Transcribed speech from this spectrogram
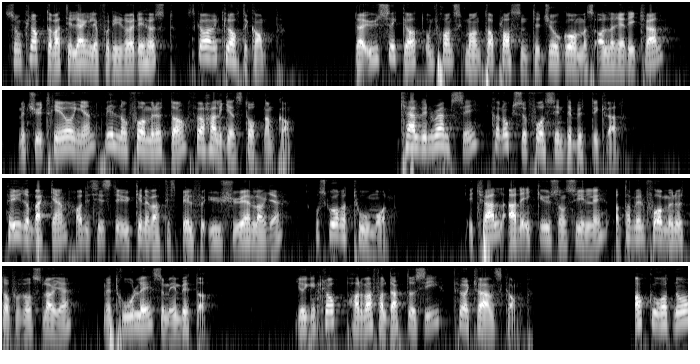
som knapt har vært tilgjengelig for de røde i høst, skal være klar til kamp. Det er usikkert om franskmannen tar plassen til Joe Gomez allerede i kveld, men 23-åringen vil nok få minutter før helgens Tottenham-kamp. Calvin Ramsey kan også få sin debut i kveld. Høyrebacken har de siste ukene vært i spill for U21-laget og skåret to mål. I kveld er det ikke usannsynlig at han vil få minutter for førstelaget, men trolig som innbytter. Jørgen Klopp hadde i hvert fall dette å si før kveldens kamp. Akkurat nå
